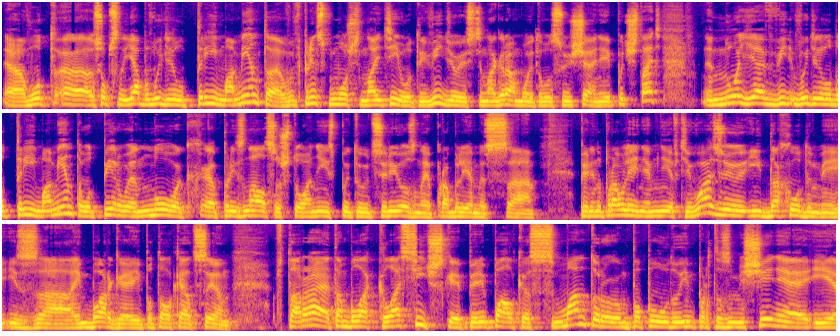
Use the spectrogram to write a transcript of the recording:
вот, э, собственно, я бы выделил три момента. Вы, в принципе, можете найти вот и видео, и стенограмму этого совещания и почитать. Но я выделил бы три момента. Вот первое, Новак э, признался, что они испытывают серьезные проблемы с перенаправлением нефти в Азию и доходами из-за эмбарго и потолка цен. Вторая, там была классическая перепалка с Мантуровым по поводу импортозамещения и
